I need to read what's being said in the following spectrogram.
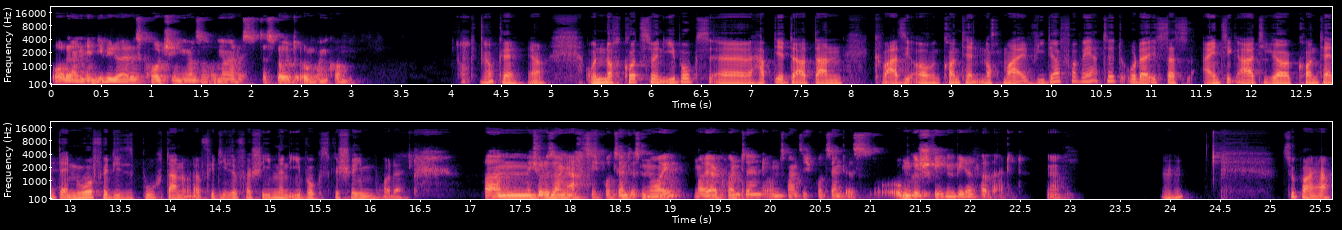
oder ein individuelles Coaching, was auch immer, das, das wird irgendwann kommen. Okay, ja. Und noch kurz zu den E-Books. Äh, habt ihr da dann quasi euren Content nochmal wiederverwertet oder ist das einzigartiger Content, der nur für dieses Buch dann oder für diese verschiedenen E-Books geschrieben wurde? Ähm, ich würde sagen, 80 Prozent ist neu, neuer Content und 20 Prozent ist umgeschrieben, wiederverwertet. Ja. Mhm. Super, ja.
